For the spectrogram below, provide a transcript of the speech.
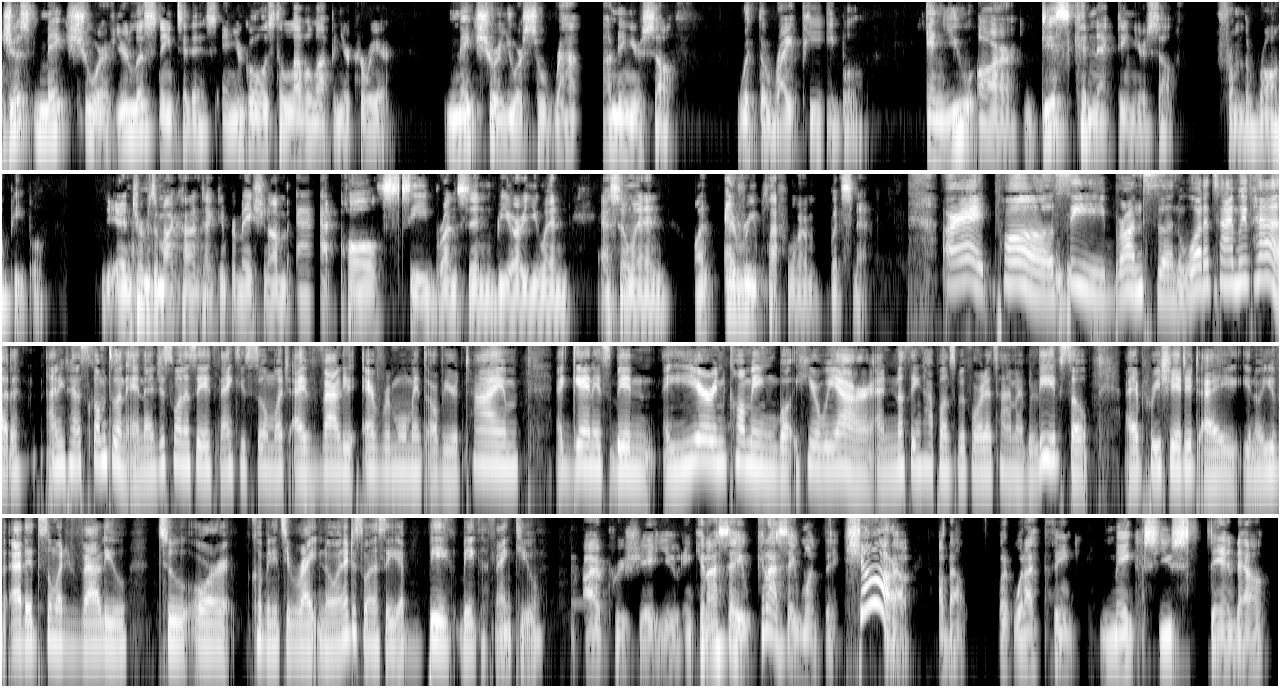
Just make sure if you're listening to this and your goal is to level up in your career, make sure you are surrounding yourself with the right people and you are disconnecting yourself from the wrong people. In terms of my contact information, I'm at Paul C. Brunson, B R U N S O N, on every platform but Snap. All right, Paul C. Brunson, what a time we've had. And it has come to an end. I just want to say thank you so much. I value every moment of your time. Again, it's been a year in coming, but here we are and nothing happens before the time, I believe. So I appreciate it. I, you know, you've added so much value to our community right now. And I just want to say a big, big thank you. I appreciate you. And can I say, can I say one thing? Sure. About, about what, what I think makes you stand out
